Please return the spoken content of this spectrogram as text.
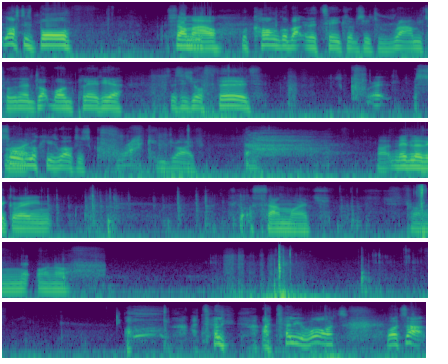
lost his ball. Somehow. We can't go back to the tee because obviously it's rammed. So we're going to drop one plate here. So this is your third. So Right. lucky as well because it's cracking drive. Like middle of the green. It's got a sandwich. Just try and nip one off. I tell you, I tell you what. What's that?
